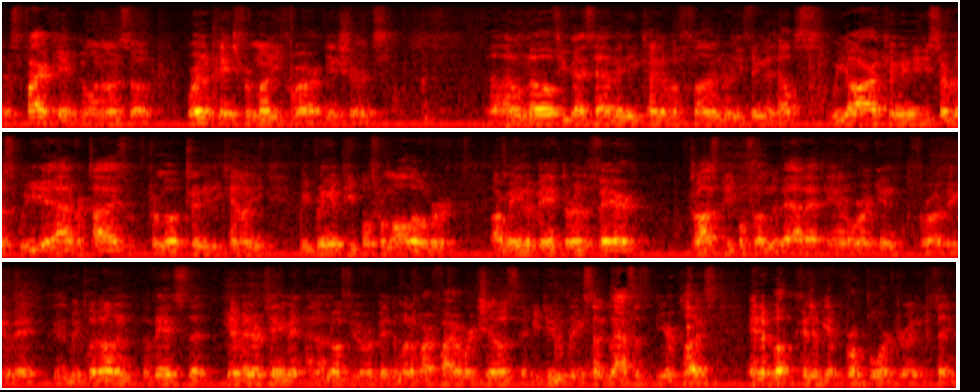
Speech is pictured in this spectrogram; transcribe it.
there's a fire camp going on, so we're in a pinch for money for our insurance. Uh, I don't know if you guys have any kind of a fund or anything that helps. We are a community service. We advertise, promote Trinity County. We bring in people from all over. Our main event during the fair draws people from Nevada and Oregon for our big event. We put on events that give entertainment. I don't know if you've ever been to one of our fireworks shows. If you do, bring sunglasses, earplugs, and a book, because you'll get bored during the thing.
